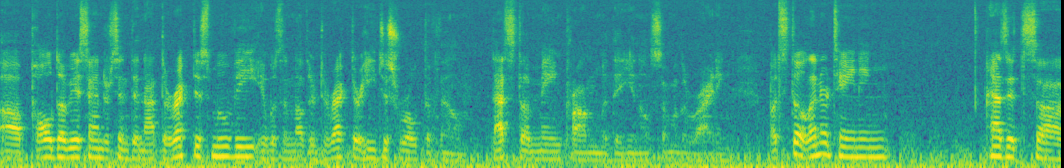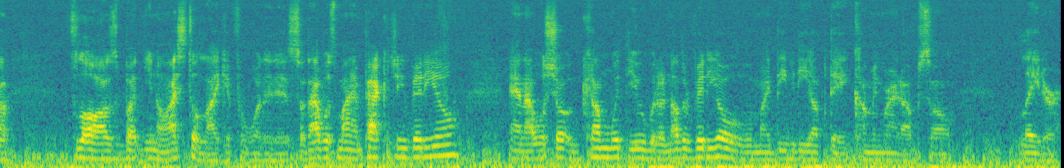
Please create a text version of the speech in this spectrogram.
uh, Paul W.S. Anderson did not direct this movie. It was another director. He just wrote the film. That's the main problem with it, you know, some of the writing. But still entertaining. Has its uh, flaws, but, you know, I still like it for what it is. So that was my unpackaging video and I will show come with you with another video with my DVD update coming right up. So later.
